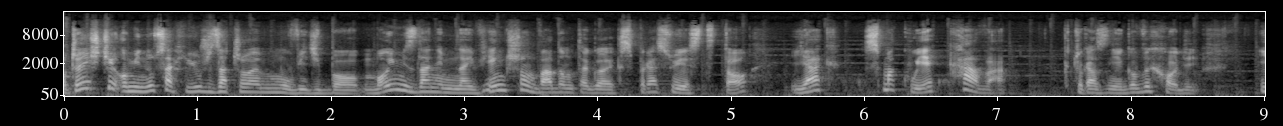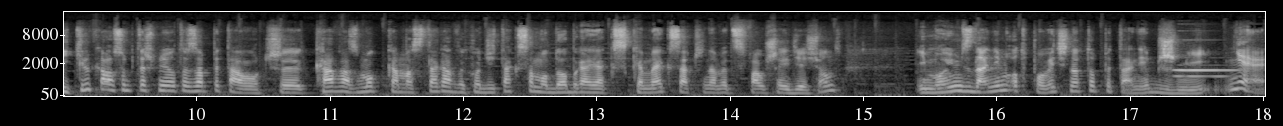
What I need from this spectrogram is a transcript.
Po części o minusach już zacząłem mówić, bo moim zdaniem największą wadą tego ekspresu jest to, jak smakuje kawa, która z niego wychodzi. I kilka osób też mnie o to zapytało, czy kawa z Mokka Mastera wychodzi tak samo dobra jak z Chemexa czy nawet z V60? I moim zdaniem odpowiedź na to pytanie brzmi nie.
